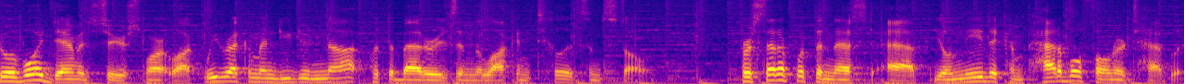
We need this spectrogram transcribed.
To avoid damage to your smart lock, we recommend you do not put the batteries in the lock until it's installed. For setup with the Nest app, you'll need a compatible phone or tablet.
